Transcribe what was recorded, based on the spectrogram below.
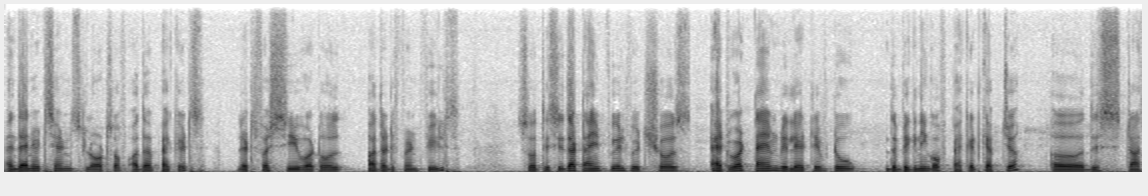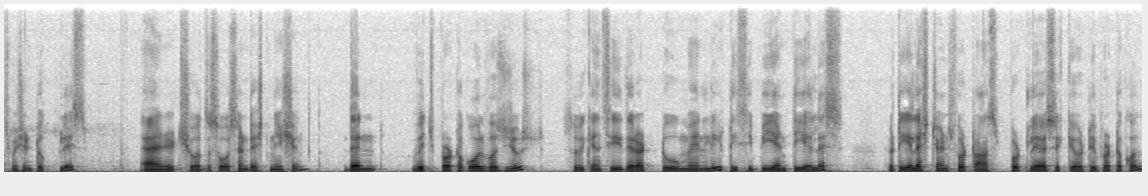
and then it sends lots of other packets. Let's first see what all the different fields. So this is the time field which shows at what time relative to the beginning of packet capture uh, this transmission took place and it shows the source and destination. Then which protocol was used? So we can see there are two mainly TCP and TLS so TLS stands for transport layer security protocol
